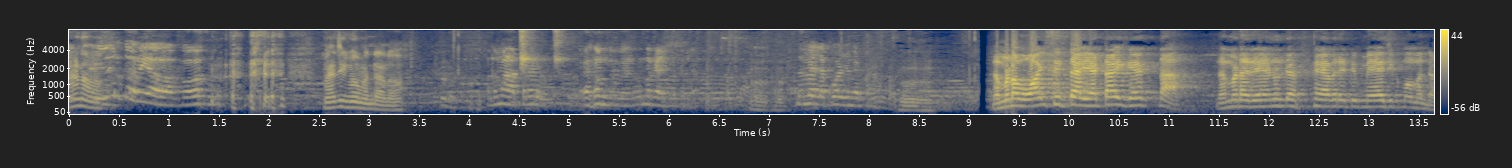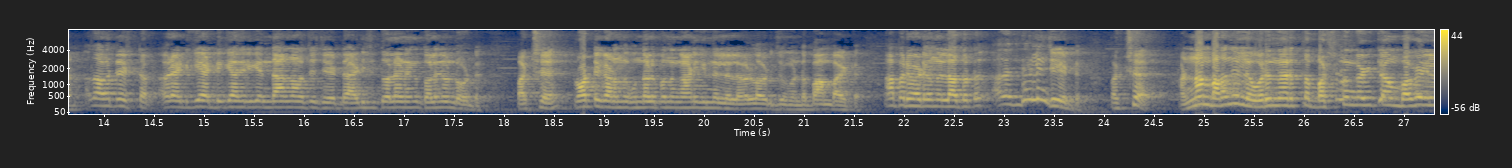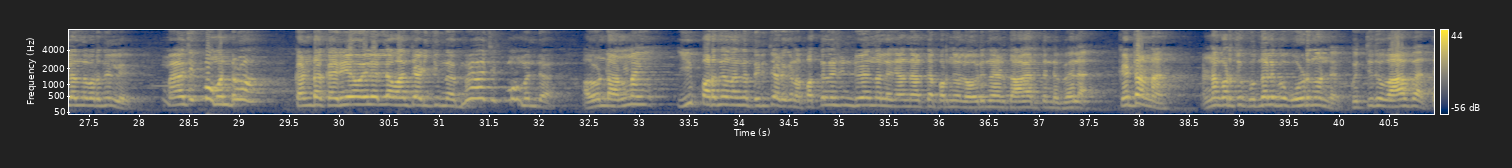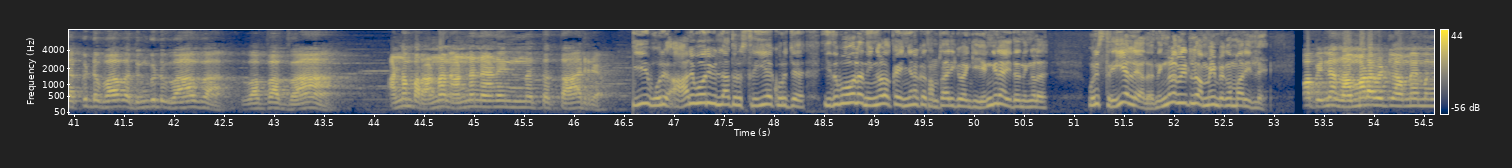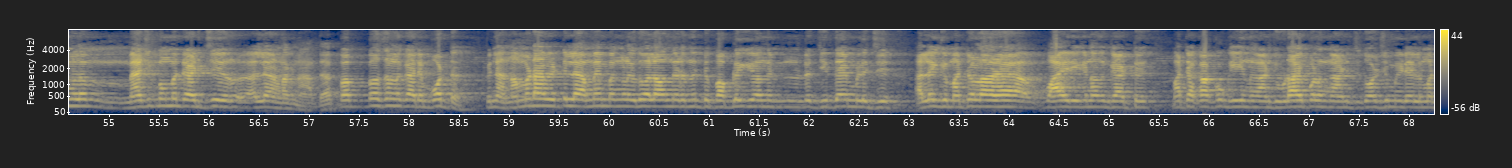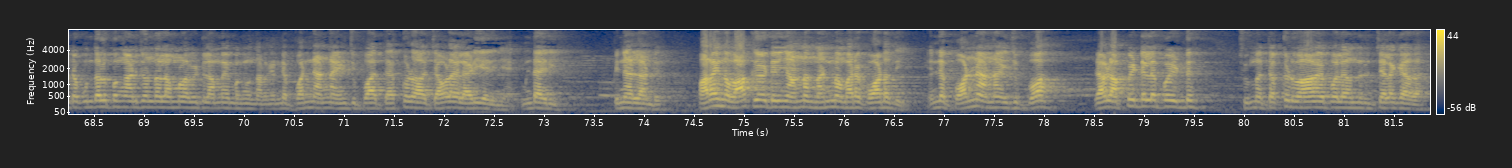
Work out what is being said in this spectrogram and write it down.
ആണോ? എല്ലാവർക്കും അറിയാവോ അപ്പൊ? മാജിക് മൊമെന്റ് ആണോ? അത് മാത്രമേ ഉള്ളൂ. വേറെ ഒന്നും വേറെ ഇത് വല്ലപ്പോഴും കേട്ടോ. നമ്മുടെ വോയിസ് ഇട്ട ഏട്ടായി കേട്ട. നമ്മുടെ രേണുന്റെ ഫേവറേറ്റ് മാജിക് മൊമെന്റ് ആണ്. അത് അവരുടെ ഇഷ്ടം. അവർ അടിക്കുക അടിക്കാതിരിക്കുക എന്താണെന്ന് വെച്ചാൽ ചെയ്തിട്ട് അടിച്ച് തൊലയാണെങ്കിൽ തൊലഞ്ഞുകൊണ്ട് പോട്ട്. പക്ഷേ റോട്ടി കടന്ന് കുന്തളിപ്പൊന്നും കാണിക്കുന്നില്ലല്ലോ വെള്ളം അടിച്ചും കൊണ്ട് പാമ്പായിട്ട്. ആ പരിപാടി ഒന്നും ഇല്ലാത്തോട്ട് അത് എന്തെങ്കിലും ചെയ്യട്ടെ. പക്ഷേ അണ്ണൻ പറഞ്ഞില്ലേ ഒരു നേരത്തെ ഭക്ഷണം കഴിക്കാൻ വകയില്ലെന്ന് പറഞ്ഞില്ലേ? മാജിക് മൊമെന്റാ കണ്ട കരിയോയിലെല്ലാം വാങ്ങിച്ചടിക്കുന്ന മാജിക് മൊമെന്റാ അതുകൊണ്ട് അണ്ണൻ ഈ പറഞ്ഞത് അങ്ങ് തിരിച്ചെടുക്കണം. പത്ത് ലക്ഷം രൂപ എന്നല്ല ഞാൻ നേരത്തെ പറഞ്ഞല്ലോ ഒരു നേരത്തെ ആഹാരത്തിന്റെ വില. കേട്ടണ്ണ അണ്ണൻ കുറച്ച് കുന്തളിപ്പ് കൂടുന്നുണ്ട്. കുച്ചിട്ട് വാവ തെക്കിട്ട് വാവ തിങ്കിട്ട് വാവ വവ വാ. അണ്ണൻ പറ അണ്ണൻ അണ്ണനാണ് ഇന്നത്തെ താരം. ഈ ഒരു ആരുപോലും ഇല്ലാത്തൊരു സ്ത്രീയെക്കുറിച്ച് ഇതുപോലെ നിങ്ങളൊക്കെ ഇങ്ങനെയൊക്കെ സംസാരിക്കുമെങ്കിൽ എങ്ങനെയാ ഇത് നിങ്ങൾ ഒരു സ്ത്രീയല്ലേ അത്? നിങ്ങളുടെ വീട്ടിൽ അമ്മയും പെങ്ങന്മാരില്ലേ? ആ പിന്നെ നമ്മുടെ വീട്ടിൽ അമ്മയും പെങ്ങളും മാജിക് മൊമെന്റ് അടിച്ച് അല്ല നടക്കണം? അത് പേഴ്സണൽ കാര്യം. പോട്ട്. പിന്നെ നമ്മുടെ വീട്ടിലെ അമ്മയും പെങ്ങളും ഇതുപോലെ വന്നിരുന്നിട്ട് പബ്ലിക് വന്നിട്ട് ജിദ്ദയും വിളിച്ച് അല്ലെങ്കിൽ മറ്റുള്ളവരെ വായിരിക്കണതും കേട്ട് മറ്റേ കക്കുക്കീന്ന് കാണിച്ച് ഉടായ്പളും കാണിച്ച് സോഷ്യൽ മീഡിയയിൽ മറ്റേ കുന്തളിപ്പം കാണിച്ചുകൊണ്ടല്ലോ നമ്മളെ വീട്ടിൽ അമ്മയും പെങ്ങളും നടക്കും എന്റെ പൊന്നണ്ണ എനിക്ക് പോ തെക്കടോ ചവളയിൽ അടിയായിരിഞ്ഞേ ഉണ്ടായി പിന്നെ അല്ലാണ്ട്. പറയുന്ന വാക്ക് കേട്ട് കഴിഞ്ഞാൽ അണ്ണൻ നന്മ വരെ കോടതി. എന്റെ അണ്ണ അയച്ചു പോ രാവിലെ അപ്പിട്ടല്ലേ പോയിട്ട് ചുമ്മാ തെക്കട് വാവയെ പോലെ വന്നിട്ട് ചിലക്കാതെ.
